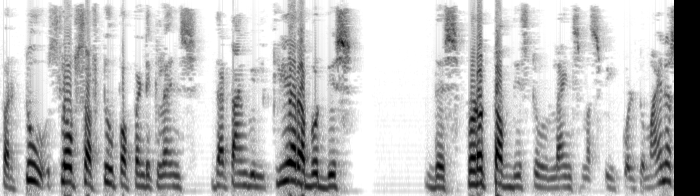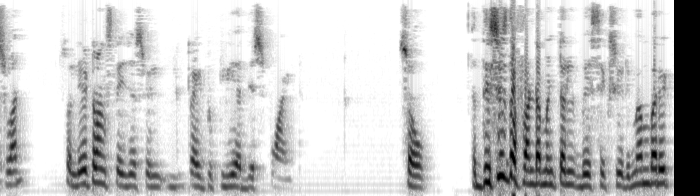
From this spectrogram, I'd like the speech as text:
for two slopes of two perpendicular lines. That time we'll clear about this. This product of these two lines must be equal to minus 1. So later on stages we'll try to clear this point. So this is the fundamental basics. You remember it.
